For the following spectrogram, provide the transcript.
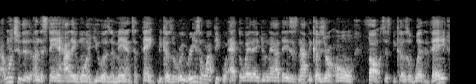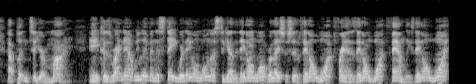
I want you to understand how they want you as a man to think. Because the re reason why people act the way they do nowadays is not because your own thoughts. It's because of what they have put into your mind. And because right now we live in a state where they don't want us together. They don't want relationships. They don't want friends. They don't want families. They don't want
